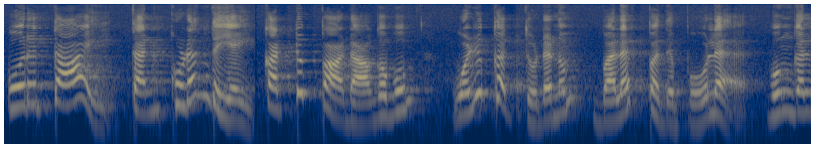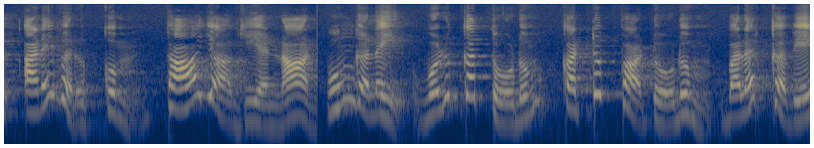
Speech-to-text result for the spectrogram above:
ஒரு தாய் தன் குழந்தையை கட்டுப்பாடாகவும் ஒழுக்கத்துடனும் வளர்ப்பது போல உங்கள் அனைவருக்கும் தாயாகிய நான் உங்களை ஒழுக்கத்தோடும் கட்டுப்பாட்டோடும் வளர்க்கவே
